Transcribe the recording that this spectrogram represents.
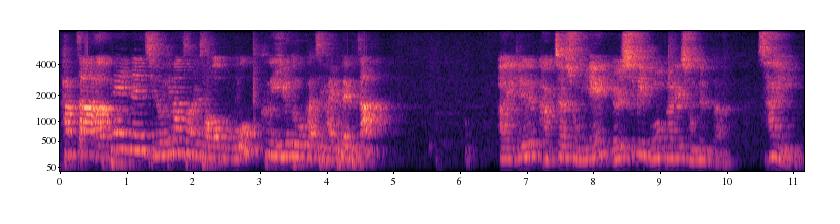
각자 앞에 있는 진로 희망서를 적어보고 그 이유도 같이 발표해보자 아이들 각자 종이에 열심히 무언가를 적는다. 사이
